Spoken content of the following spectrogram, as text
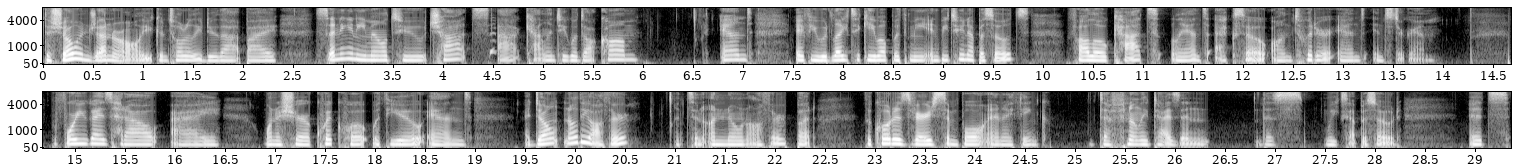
the show in general, you can totally do that by sending an email to chats at catlantigua.com. And if you would like to keep up with me in between episodes, follow CatLantXO on Twitter and Instagram. Before you guys head out, I want to share a quick quote with you, and I don't know the author, it's an unknown author, but the quote is very simple and I think definitely ties in this week's episode. It's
